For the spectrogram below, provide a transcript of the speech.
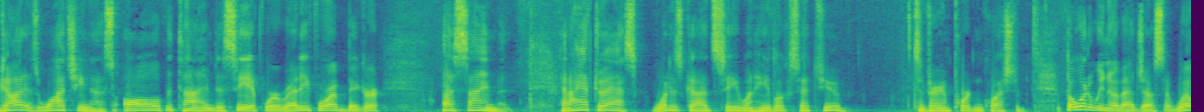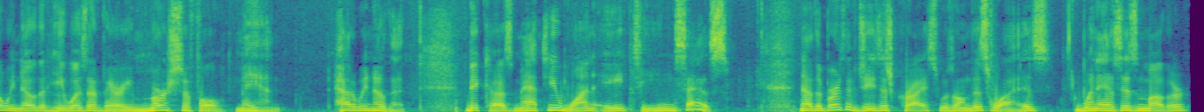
God is watching us all the time to see if we're ready for a bigger assignment. And I have to ask, what does God see when He looks at you? It's a very important question. But what do we know about Joseph? Well, we know that he was a very merciful man. How do we know that? Because Matthew 1:18 says, Now the birth of Jesus Christ was on this wise, when as his mother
